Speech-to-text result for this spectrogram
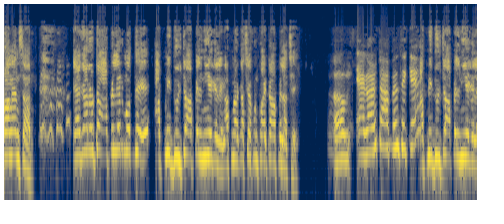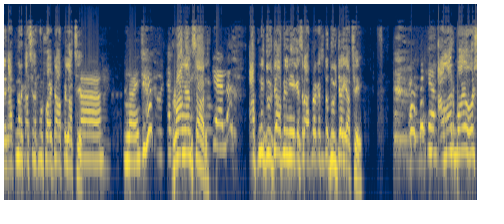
রং অ্যান্সার। এগারোটা আপেলের মধ্যে আপনি দুইটা আপেল নিয়ে গেলেন। আপনার কাছে এখন কয়টা আপেল আছে? এগারোটা আপেল থেকে আপনি দুইটা আপেল নিয়ে গেলেন। আপনার কাছে এখন কয়টা আপেল আছে? Wrong answer. আপনি দুইটা আপেল নিয়ে গেছেন। আপনার কাছে তো দুইটাই আছে। আমার বয়স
